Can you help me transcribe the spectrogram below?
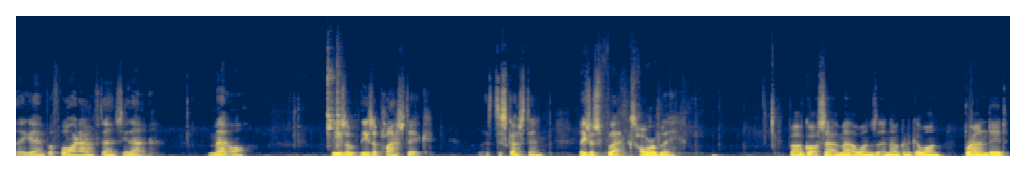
there you go, before and after, see that? Metal. These are these are plastic. It's disgusting. They just flex horribly. But I've got a set of metal ones that are now going to go on. Branded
